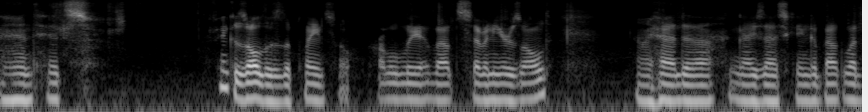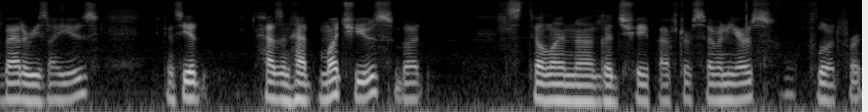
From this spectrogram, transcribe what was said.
And it's I think as old as the plane so probably about seven years old. I had uh, guys asking about what batteries I use. You can see it hasn't had much use but still in uh, good shape after seven years. Flew it for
